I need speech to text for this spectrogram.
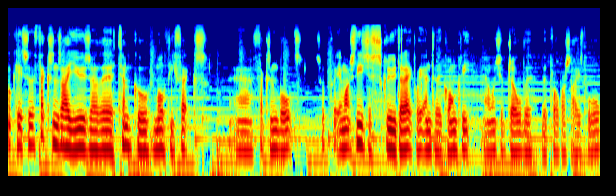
Okay, so the fixings I use are the Timco multi-fix uh, fixing bolts. So pretty much these just screw directly into the concrete uh, once you've drilled the, the proper sized hole.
